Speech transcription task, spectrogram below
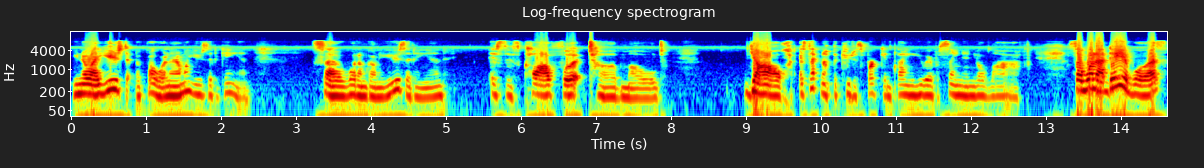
You know I used it before, and now I'm going to use it again. So what I'm going to use it in is this clawfoot tub mold. Y'all, is that not the cutest freaking thing you ever seen in your life? So what I did was,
